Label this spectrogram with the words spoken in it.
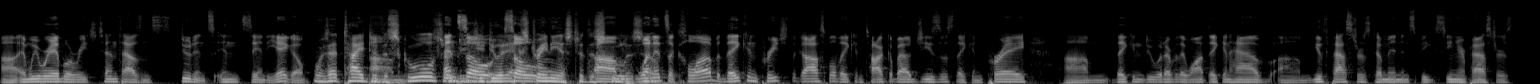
Uh, and we were able to reach 10,000 students in San Diego. Was that tied to the um, schools, or and did so, you do it so, extraneous to the school um, itself? When it's a club, they can preach the gospel, they can talk about Jesus, they can pray, um, they can do whatever they want. They can have um, youth pastors come in and speak, senior pastors.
